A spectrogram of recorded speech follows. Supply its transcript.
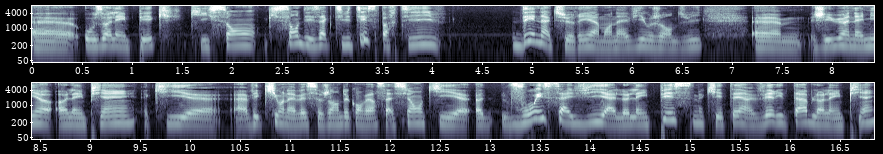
euh, aux Olympiques, qui sont qui sont des activités sportives dénaturé à mon avis aujourd'hui. Euh, j'ai eu un ami olympien qui euh, avec qui on avait ce genre de conversation qui euh, a voué sa vie à l'olympisme qui était un véritable olympien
